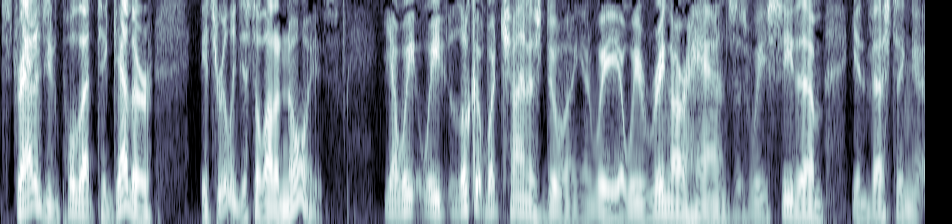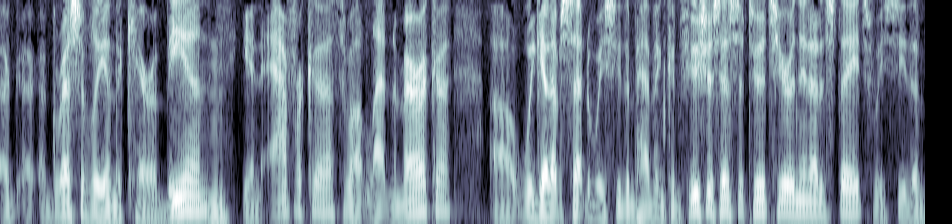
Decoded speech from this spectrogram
strategy to pull that together, it's really just a lot of noise. Yeah, we, we look at what China's doing and we we wring our hands as we see them investing ag- aggressively in the Caribbean, mm. in Africa, throughout Latin America. Uh, we get upset when we see them having Confucius Institutes here in the United States. We see them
